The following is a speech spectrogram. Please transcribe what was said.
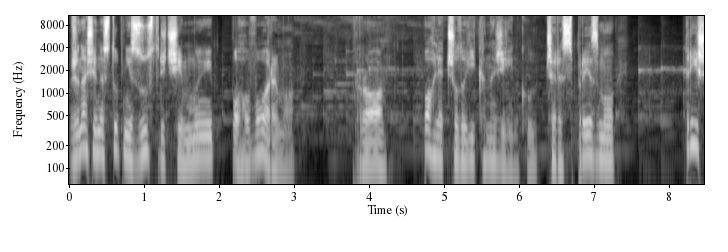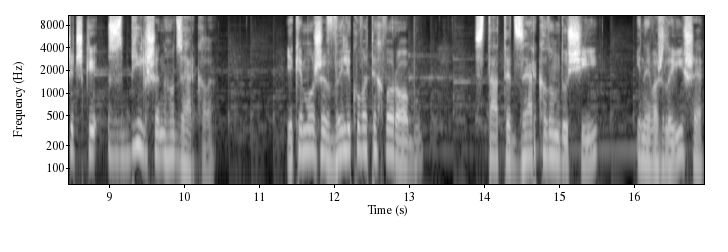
Вже наші наступні зустрічі ми поговоримо про погляд чоловіка на жінку через призму трішечки збільшеного дзеркала, яке може вилікувати хворобу, стати дзеркалом душі, і найважливіше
